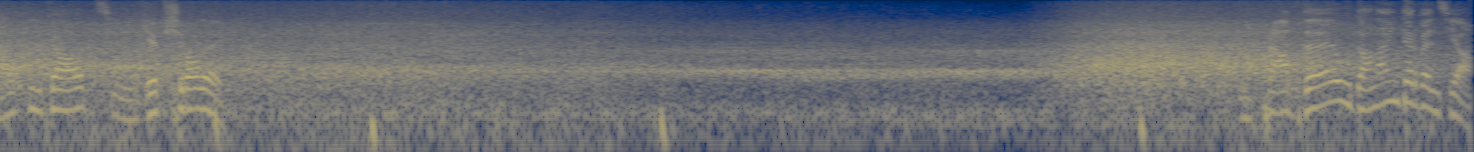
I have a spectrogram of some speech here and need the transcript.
Miał kilka opcji, idzie w środek. Naprawdę udana interwencja.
